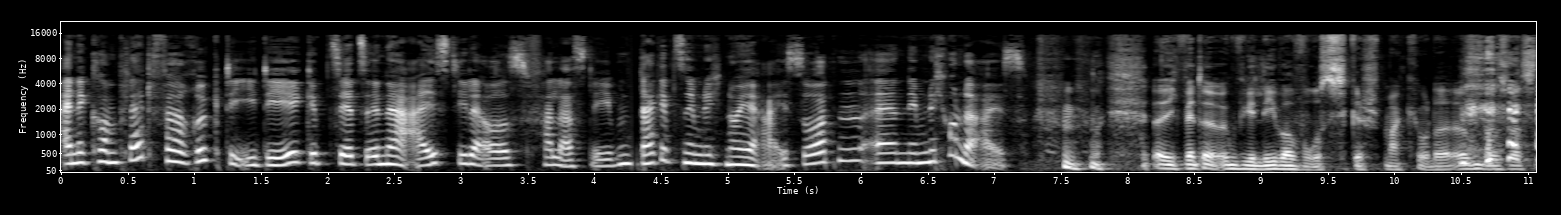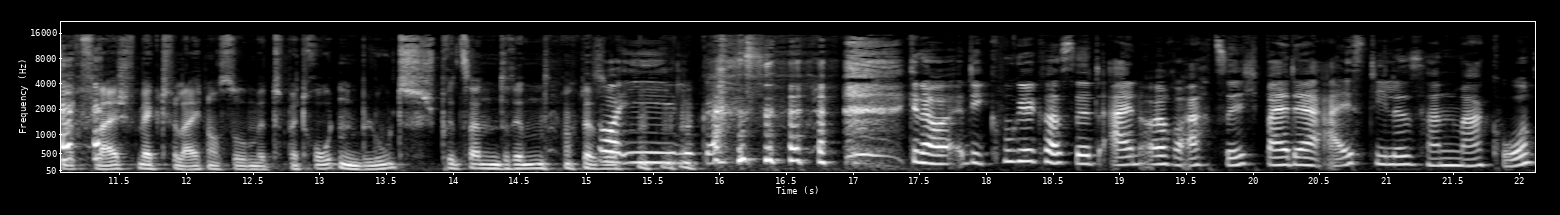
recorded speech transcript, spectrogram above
Eine komplett verrückte Idee gibt's jetzt in der Eisdiele aus Fallersleben. Da gibt's nämlich neue Eissorten, äh, nämlich Hundeeis. ich wette irgendwie Leberwurstgeschmack oder irgendwas, was nach Fleisch schmeckt, vielleicht noch so mit, mit roten Blutspritzern drin oder so. Oh, i, Lukas. genau, die Kugel kostet 1,80 Euro bei der Eisdiele San Marco.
